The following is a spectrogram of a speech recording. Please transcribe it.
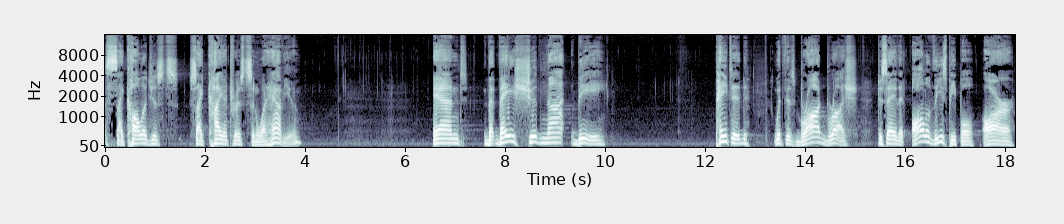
psychologists, psychiatrists, and what have you, and that they should not be painted with this broad brush to say that all of these people are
